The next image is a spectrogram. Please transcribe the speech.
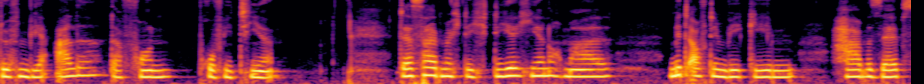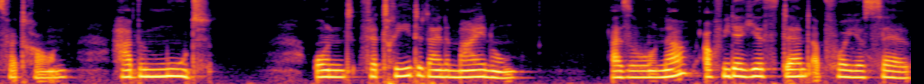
dürfen wir alle davon profitieren. Deshalb möchte ich dir hier nochmal mit auf den Weg geben, habe Selbstvertrauen, habe Mut und vertrete deine Meinung. Also, ne, auch wieder hier stand up for yourself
